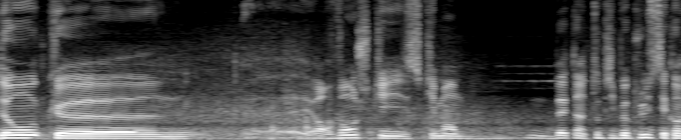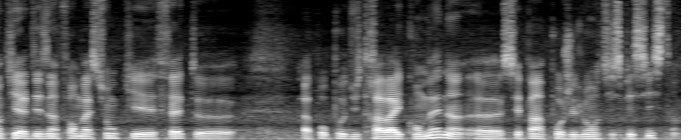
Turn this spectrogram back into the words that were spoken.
Donc, euh, en revanche, ce qui, m'embête un tout petit peu plus, c'est quand il y a des informations qui est faites euh, à propos du travail qu'on mène. Euh, c'est pas un projet de loi antispéciste, hein.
